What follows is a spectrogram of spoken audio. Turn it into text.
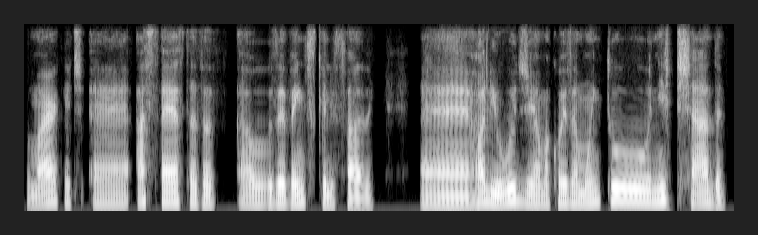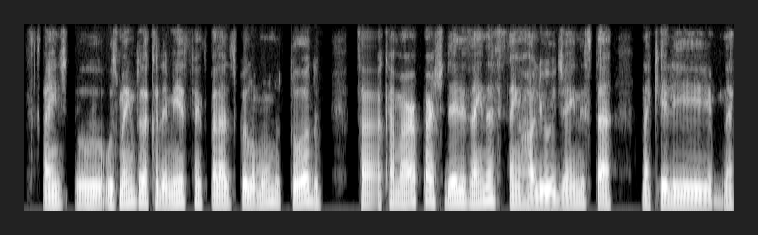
do marketing é as festas, as, aos eventos que eles fazem. É, Hollywood é uma coisa muito nichada. Gente, os membros da academia estão espalhados pelo mundo todo, só que a maior parte deles ainda está em Hollywood, ainda está naquele, na,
